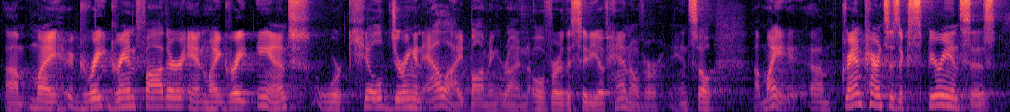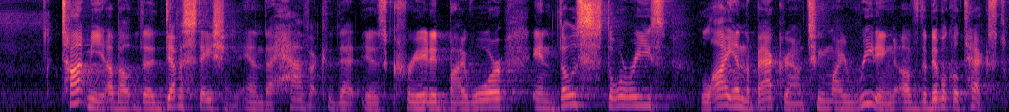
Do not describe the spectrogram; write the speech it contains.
Um, my great grandfather and my great aunt were killed during an Allied bombing run over the city of Hanover. And so uh, my um, grandparents' experiences taught me about the devastation and the havoc that is created by war. And those stories lie in the background to my reading of the biblical text.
